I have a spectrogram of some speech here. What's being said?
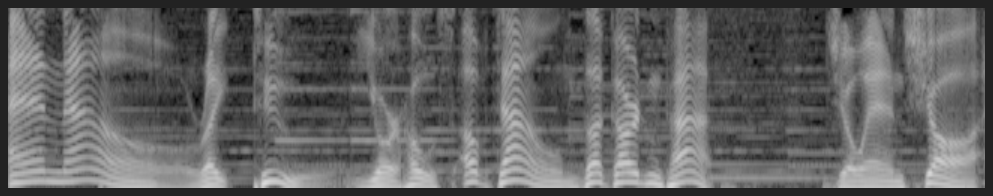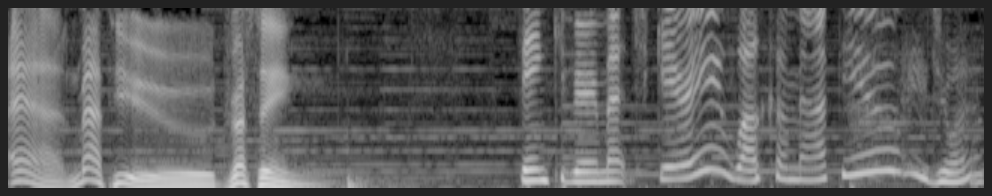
And now, right to your hosts of Down the Garden Path, Joanne Shaw and Matthew Dressing. Thank you very much, Gary. Welcome, Matthew. Hey, Joanne.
